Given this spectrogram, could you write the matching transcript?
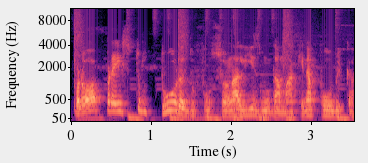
própria estrutura do funcionalismo da máquina pública,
